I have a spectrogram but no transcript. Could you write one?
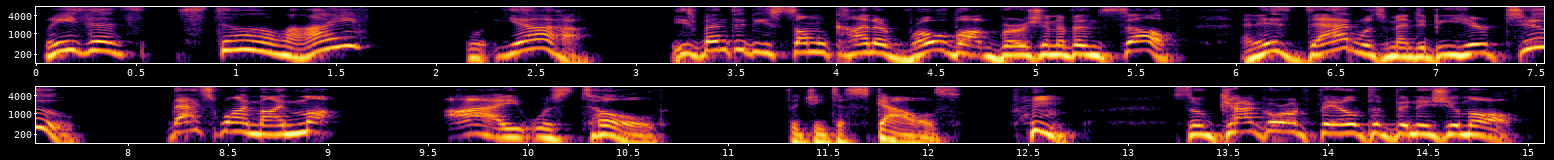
Frieza's still alive? Well, yeah. He's meant to be some kind of robot version of himself, and his dad was meant to be here too. That's why my mom. I was told. Vegeta scowls. Hmm. So Kakarot failed to finish him off.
